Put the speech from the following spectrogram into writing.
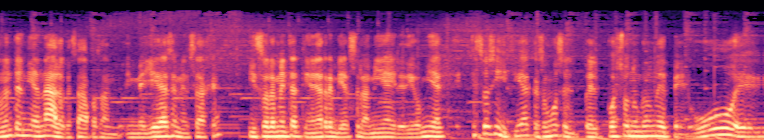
no entendía nada de lo que estaba pasando. Y me llega ese mensaje y solamente atiné a reenviárselo a mía y le digo, mira, esto significa que somos el, puesto número uno de Perú, eh,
